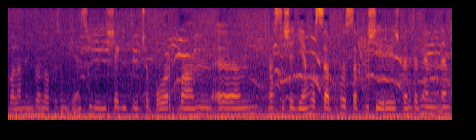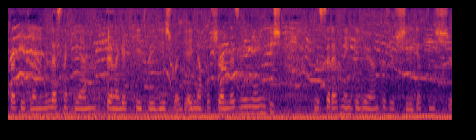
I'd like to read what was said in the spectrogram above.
valamint gondolkozunk ilyen szülői segítőcsoportban, azt is egy ilyen hosszabb, hosszabb kísérésben, tehát nem, nem feltétlenül lesznek ilyen tényleg egy hétvégés vagy egy napos rendezvényeink is, de szeretnénk egy olyan közösséget is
